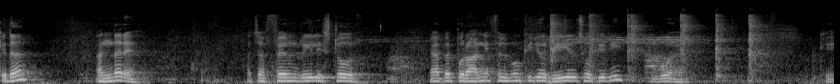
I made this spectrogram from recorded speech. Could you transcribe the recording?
किधर? अंदर है। अच्छा फ़िल्म रील स्टोर यहाँ पे पुरानी फ़िल्मों की जो रील्स होती थी, वो है। ओके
